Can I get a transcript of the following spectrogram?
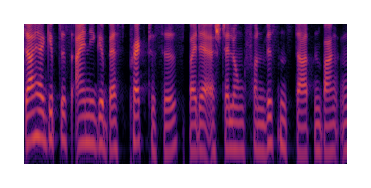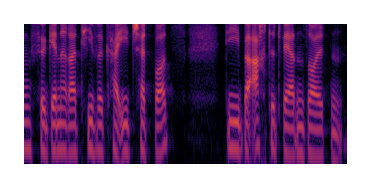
Daher gibt es einige Best Practices bei der Erstellung von Wissensdatenbanken für generative KI-Chatbots, die beachtet werden sollten.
